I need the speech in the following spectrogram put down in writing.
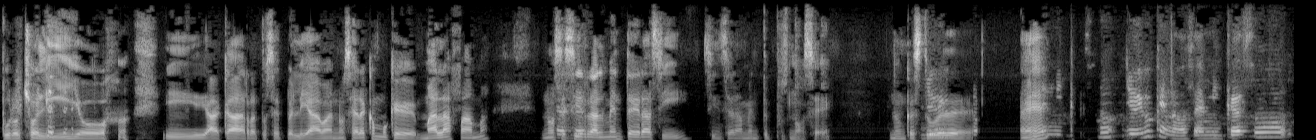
puro cholillo y a cada rato se peleaban. O sea, era como que mala fama. No sé si realmente era así. Sinceramente, pues no sé. Nunca estuve Yo- de... ¿Eh? En mi caso, yo digo que no, o sea, en mi caso,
